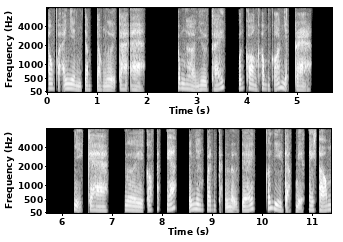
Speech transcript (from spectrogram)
không phải nhìn chầm chầm người ta à. Không ngờ như thế vẫn còn không có nhận ra. Nhị ca, người có phát giác nữ nhân bên cạnh nữ đế có gì đặc biệt hay không?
